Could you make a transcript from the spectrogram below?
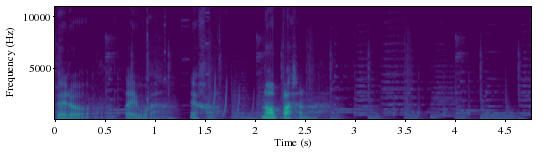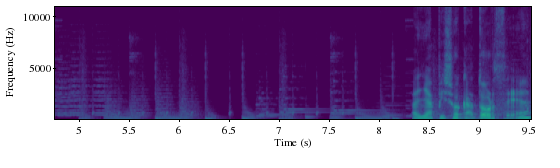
Pero da igual. Déjalo. No pasa nada. Ya piso 14, ¿eh?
